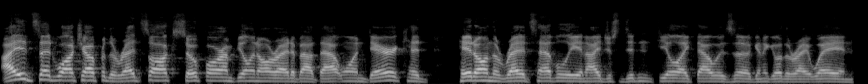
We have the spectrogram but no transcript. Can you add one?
I had said watch out for the Red Sox. So far, I'm feeling all right about that one. Derek had hit on the Reds heavily, and I just didn't feel like that was uh, going to go the right way. And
